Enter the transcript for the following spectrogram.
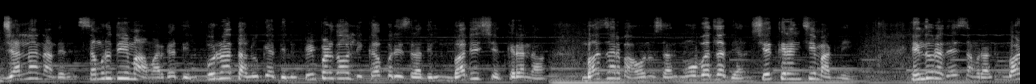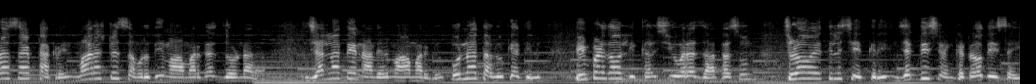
जालना नांदेड समृद्धी महामार्गातील पूर्णा तालुक्यातील पिंपळगाव लिखा परिसरातील बाधित शेतकऱ्यांना बाजार भावानुसार मोबदला द्या शेतकऱ्यांची मागणी. हिंदू हृदय सम्राट बाळासाहेब ठाकरे महाराष्ट्र समृद्धी महामार्गास जोडणारा जालना ते नांदेड महामार्ग पूर्णा तालुक्यातील पिंपळगाव लिखा शिवारात जात असून चुळावा येथील शेतकरी जगदीश व्यंकटराव देसाई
